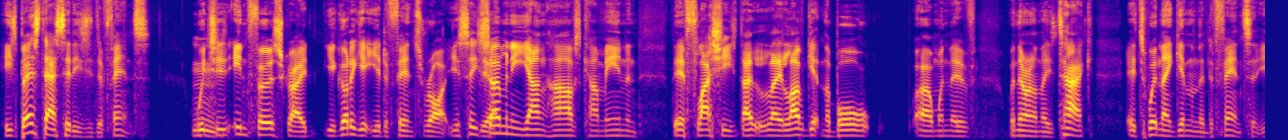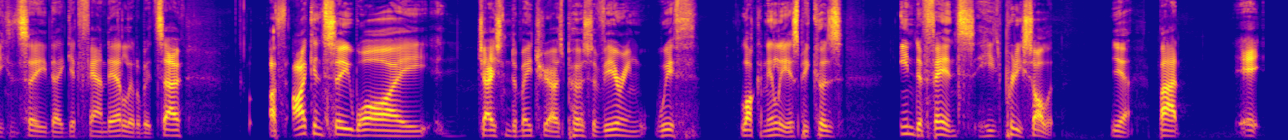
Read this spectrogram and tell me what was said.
His best asset is his defence, which is in first grade. You've got to get your defence right. You see Yeah. so many young halves come in and they're flashy. They, they love getting the ball um, when they've when they're on the attack. It's when they get on the defence that you can see they get found out a little bit. So I, th- I can see why Jason Demetriou is persevering with Lachlan Ilias because in defence he's pretty solid, Yeah. but it,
